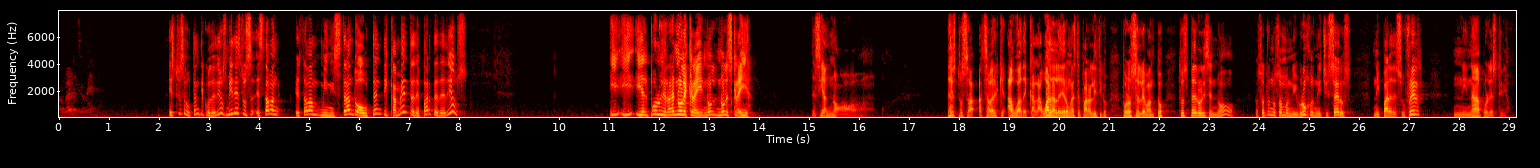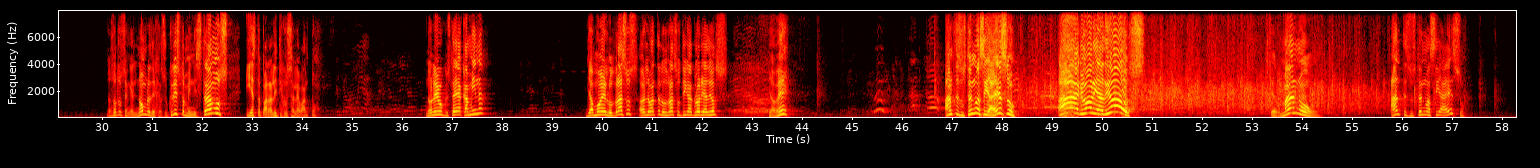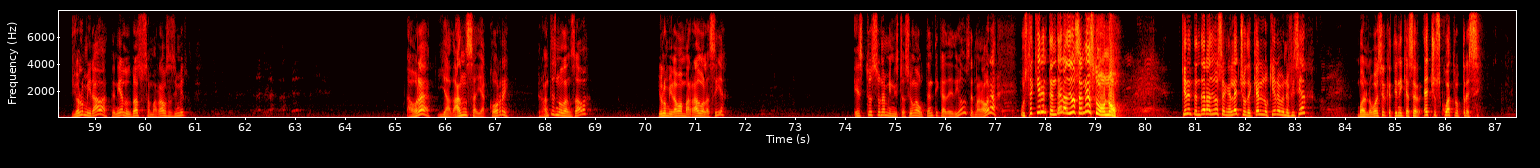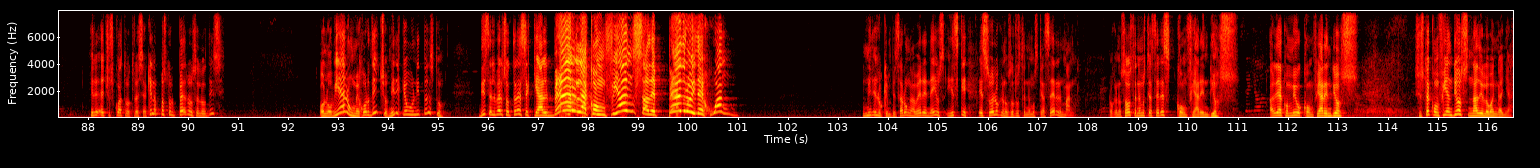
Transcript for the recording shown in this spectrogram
Esto es auténtico de Dios. Mire, estos estaban, estaban ministrando auténticamente de parte de Dios. Y, el pueblo de Israel no, le creí, no, no les creía. Decían, no. Esto a, saber que agua de calahuala le dieron a este paralítico. Por eso se levantó. Entonces Pedro dice, no, nosotros no somos ni brujos ni hechiceros, ni pare de sufrir, ni nada por el estilo. Nosotros en el nombre de Jesucristo ministramos y este paralítico se levantó. ¿No le digo que usted ya camina? ¿Ya mueve los brazos? A ver, levante los brazos, diga gloria a Dios. ¿Ya ve? Antes usted no hacía eso. ¡Ah, gloria a Dios! Hermano, antes usted no hacía eso. Yo lo miraba, tenía los brazos amarrados así, mira. Ahora ya danza, ya corre, pero antes no danzaba. Yo lo miraba amarrado a la silla. Esto es una administración auténtica de Dios, hermano. Ahora, ¿usted quiere entender a Dios en esto o no? ¿Quiere entender a Dios en el hecho de que Él lo quiere beneficiar? Bueno, le voy a decir que tiene que hacer Hechos 4.13. Mire, Hechos 4.13. Aquí el apóstol Pedro se los dice. O lo vieron, mejor dicho. Mire qué bonito esto. Dice el verso 13 que al ver la confianza de Pedro y de Juan, mire lo que empezaron a ver en ellos. Y es que eso es lo que nosotros tenemos que hacer, hermano. Lo que nosotros tenemos que hacer es confiar en Dios. Ahora conmigo, confiar en Dios. Si usted confía en Dios, nadie lo va a engañar.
